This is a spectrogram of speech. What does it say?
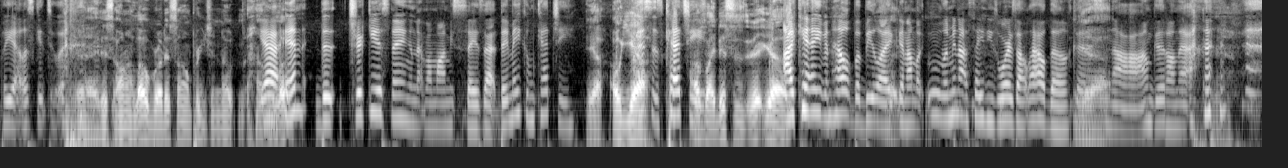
But yeah, let's get to it. Yeah, this on a low, bro. This song preaching no. yeah, the and the trickiest thing that my mom used to say is that they make them catchy. yeah. Oh yeah. This is catchy. I was like, this is yeah. I can't even help but be like, Like- and I'm like, ooh, let me not say these words out loud though, because Yeah. nah, I'm good on that. Uh,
